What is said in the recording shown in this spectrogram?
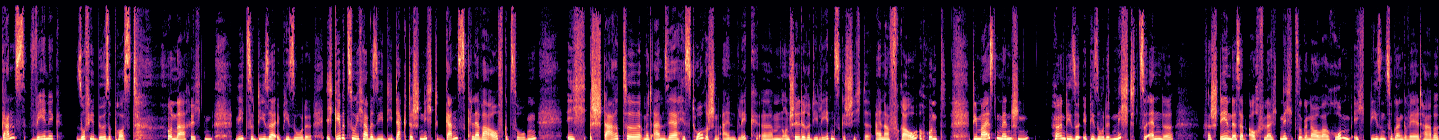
ganz wenig so viel böse Post und Nachrichten wie zu dieser Episode. Ich gebe zu, ich habe sie didaktisch nicht ganz clever aufgezogen. Ich starte mit einem sehr historischen Einblick ähm, und schildere die Lebensgeschichte einer Frau. Und die meisten Menschen hören diese Episode nicht zu Ende, verstehen deshalb auch vielleicht nicht so genau, warum ich diesen Zugang gewählt habe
